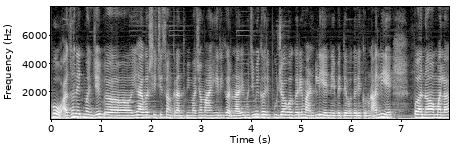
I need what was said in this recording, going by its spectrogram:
हो अजून एक म्हणजे ह्या वर्षीची संक्रांत मी माझ्या माहेरी करणार आहे. म्हणजे मी घरी पूजा वगैरे मांडली आहे नैवेद्य वगैरे करून आली आहे. पण मला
